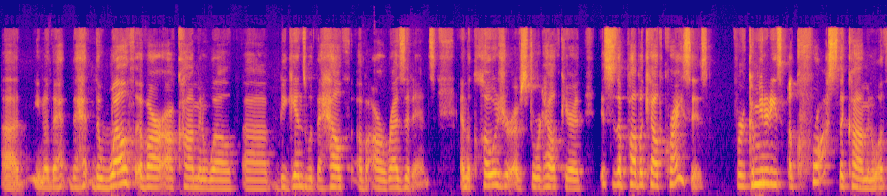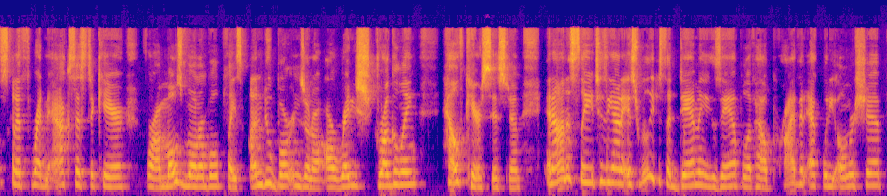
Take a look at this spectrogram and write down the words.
Uh, you know, the, the, the, wealth of our, our Commonwealth uh, begins with the health of our residents. And the closure of Steward Healthcare, this is a public health crisis for communities across the Commonwealth. It's going to threaten access to care for our most vulnerable, place undue burdens on our already struggling healthcare system. And honestly, Tiziana, it's really just a damning example of how private equity ownership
